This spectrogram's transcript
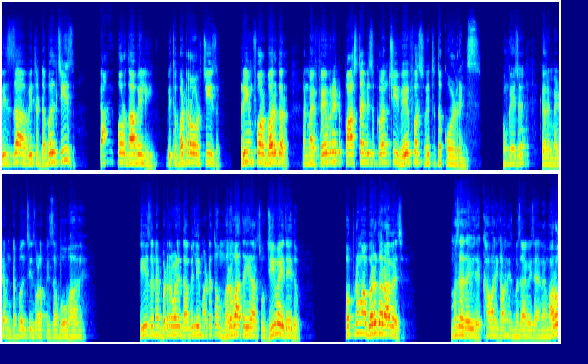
pizza with double cheese die for dabeli with butter or cheese dream for burger and my favourite pastime is crunchy wafers with the cold drinks શું કહે છે? અરે મેડમ ડબલ ચીઝવાળા પિઝા બહુ ભાવે? ચીઝ અને બટરવાળી દાબેલી માટે તો મરવા તૈયાર છું. જીવાય દઈ દઉં. સ્વપ્નમાં બર્ગર આવે છે. મજા જ આવી જાય. ખાવાની ખાવાની જ મજા આવી જાય. અને મારો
